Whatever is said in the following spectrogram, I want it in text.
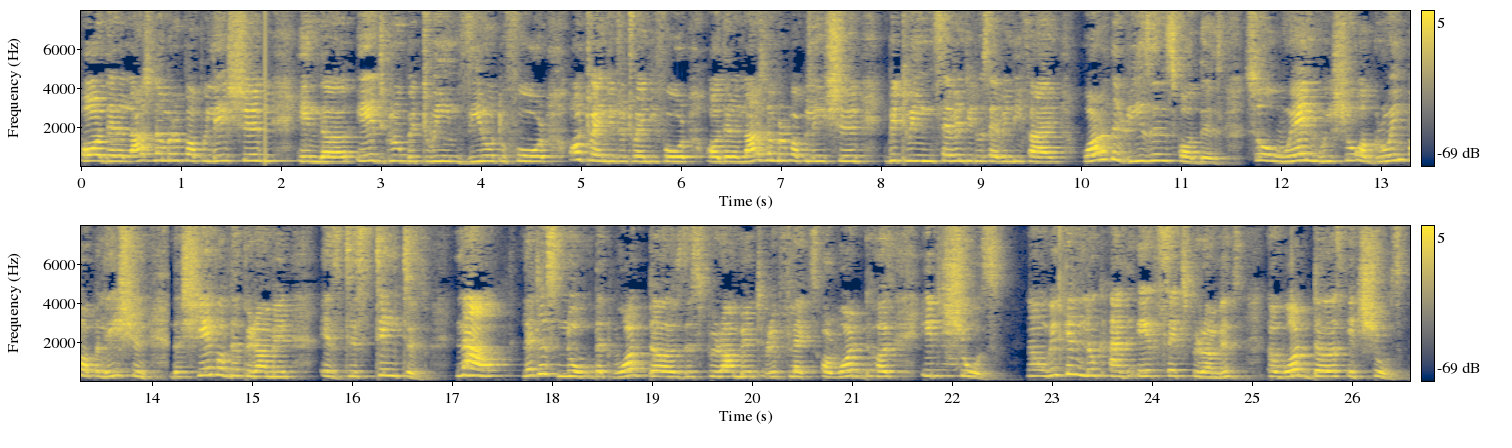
or there are a large number of population in the age group between 0 to 4 or 20 to 24 or there are large number of population between 70 to 75. What are the reasons for this? So when we show a growing population, the shape shape of the pyramid is distinctive. Now, let us know that what does this pyramid reflects or what does it shows. Now, we can look at the age sex pyramids. Now, what does it shows?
